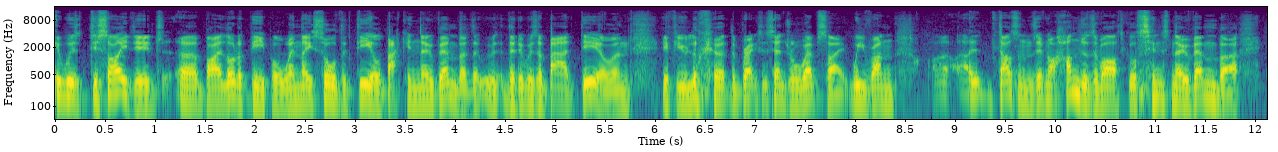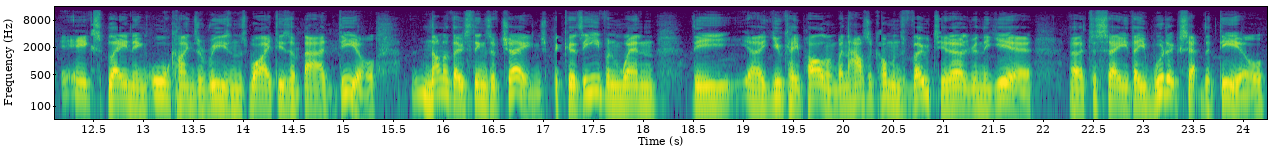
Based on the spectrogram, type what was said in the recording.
it was decided uh, by a lot of people when they saw the deal back in November that, that it was a bad deal. And if you look at the Brexit Central website, we run uh, dozens, if not hundreds of articles since November explaining all kinds of reasons why it is a bad deal. None of those things have changed because even when the uh, UK Parliament, when the House of Commons voted earlier in the year uh, to say they would accept the deal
